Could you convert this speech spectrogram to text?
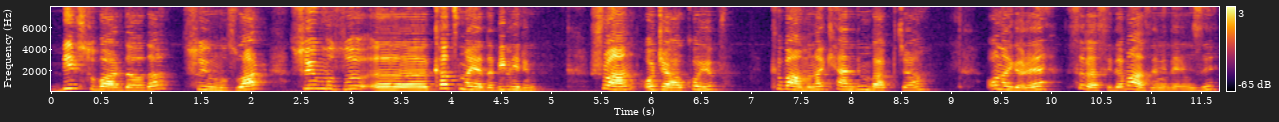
1 su bardağı da suyumuz var. Suyumuzu e, katmaya da bilirim. Şu an ocağa koyup kıvamına kendim bakacağım. Ona göre sırasıyla malzemelerimizi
